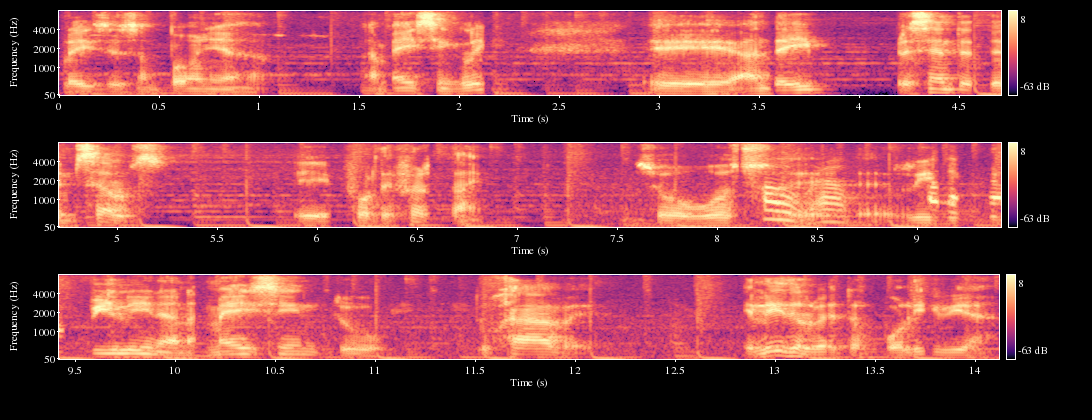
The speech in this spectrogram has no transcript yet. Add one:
plays the zampoña amazingly. Uh, and they presented themselves uh, for the first time. So it was Oh, uh, wow. really fulfilling and amazing to, to have a, a little bit of Bolivia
